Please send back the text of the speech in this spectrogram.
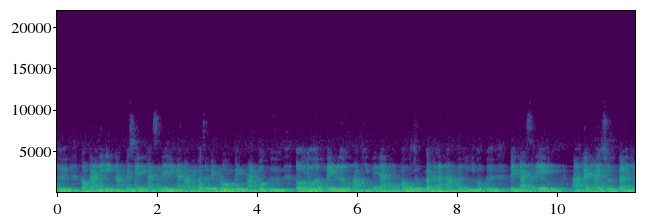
คือต้องการให้เด็กนำไปใช้ในการแสดงนะคะไม่ว่าจะเป็นร่มเป็นพัดก็คือต่อยอดในเรื่องความคิดในด้านของพหุวัฒนธรรมเมื่อกี้ก็คือเป็นการแสดงคล้ายๆชุดตาลิ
